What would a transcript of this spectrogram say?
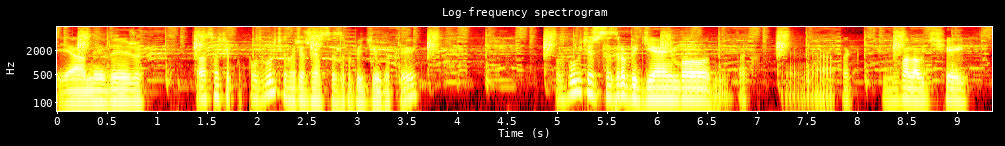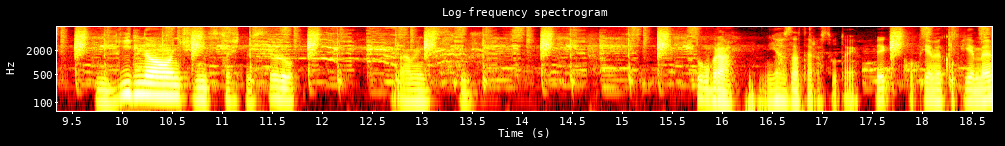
Ja nie wierzę. No słuchajcie, po pozwólcie chociaż ja sobie zrobię dzień, okej? Pozwólcie, że sobie zrobię dzień, bo tak, ja tak wolał dzisiaj nie ginąć, nic coś w tym stylu. No więc już. Dobra, jazda teraz tutaj. Pyk, kopiemy, kopiemy.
